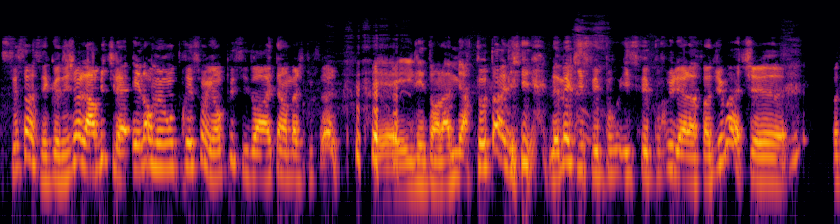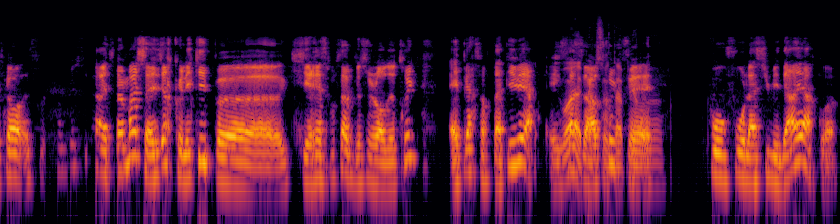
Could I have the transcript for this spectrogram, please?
C'est ça, c'est que déjà, l'arbitre, il a énormément de pression et en plus, il doit arrêter un match tout seul. Et il est dans la merde totale. Il- le mec, il se, fait pour- il se fait brûler à la fin du match. euh, parce que arrête le match, ça veut dire que l'équipe euh, qui est responsable de ce genre de truc, elle perd sur tapis vert. Et Ouais, ça, c'est un truc, euh, faut, faut l'assumer derrière, quoi.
